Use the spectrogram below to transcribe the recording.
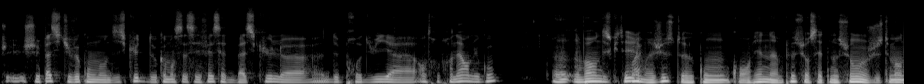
je ne sais pas si tu veux qu'on en discute de comment ça s'est fait cette bascule euh, de produit à entrepreneur, du coup. On, va en discuter. J'aimerais juste qu'on revienne un peu sur cette notion justement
